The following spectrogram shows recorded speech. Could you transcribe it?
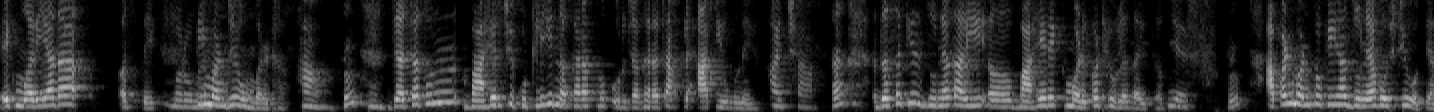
एक मर्यादा असते. ती म्हणजे उंबरठा. हा. ज्याच्यातून बाहेरची कुठलीही नकारात्मक ऊर्जा घराच्या आपल्या आत येऊ नये. अच्छा. जसं की जुन्या काळी बाहेर एक मडकं ठेवलं जायचं. येस आपण म्हणतो की ह्या जुन्या गोष्टी होत्या.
